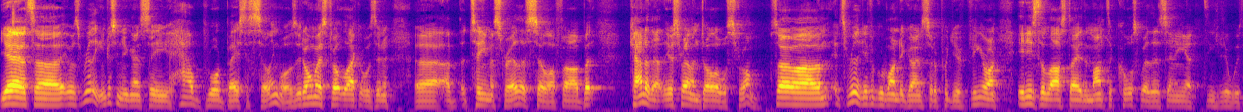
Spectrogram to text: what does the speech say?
Yeah, uh, it was really interesting to go and see how broad based the selling was. It almost felt like it was in a, uh, a Team Australia sell off, uh, but counter that, the Australian dollar was strong. So um, it's really difficult one to go and sort of put your finger on. It is the last day of the month, of course, whether there's anything to do with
